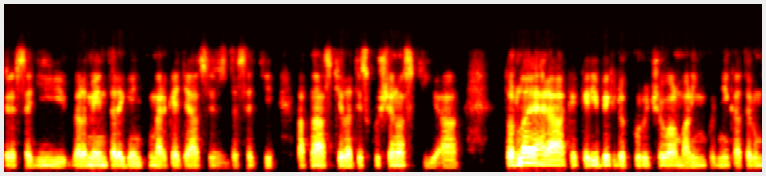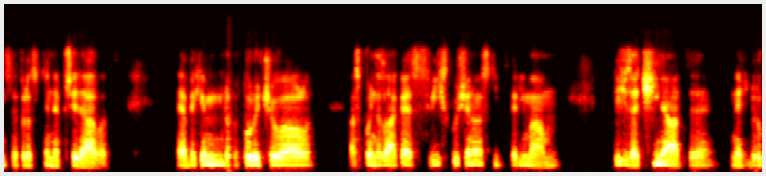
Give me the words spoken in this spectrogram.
kde sedí velmi inteligentní marketáci s 10-15 lety zkušeností. A tohle je hra, ke který bych doporučoval malým podnikatelům se prostě nepřidávat. Já bych jim doporučoval, aspoň na základě svých zkušeností, které mám, když začínáte, než do,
